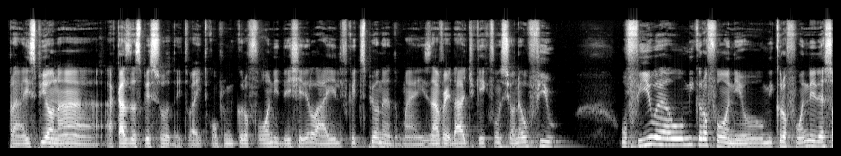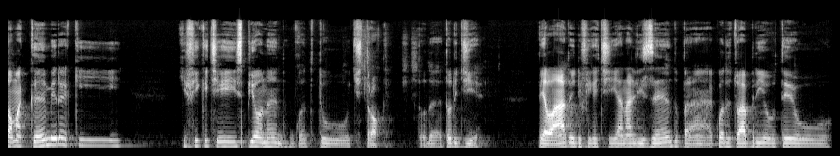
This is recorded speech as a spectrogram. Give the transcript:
para espionar a casa das pessoas. Daí tu vai, tu compra um microfone deixa ele lá e ele fica te espionando. Mas na verdade o que, que funciona é o fio. O fio é o microfone. O microfone ele é só uma câmera que que fica te espionando enquanto tu te troca toda, todo dia. Pelado ele fica te analisando para quando tu abrir o teu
